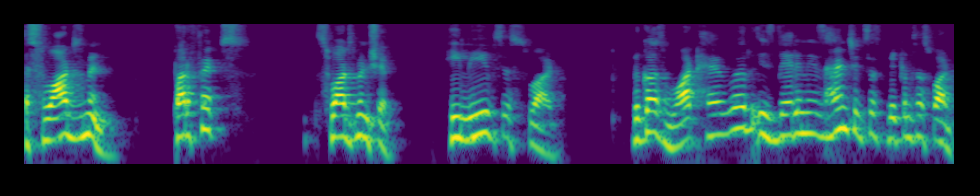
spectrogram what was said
a swordsman perfects swordsmanship, he leaves his sword because whatever is there in his hands, it just becomes a sword.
